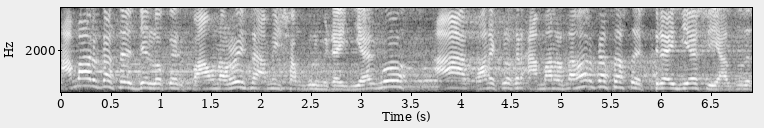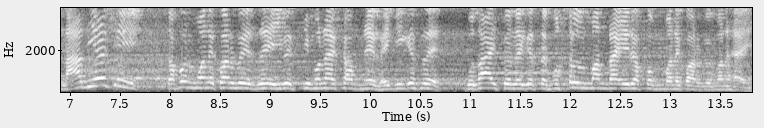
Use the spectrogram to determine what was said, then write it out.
আমার কাছে যে লোকের পাওনা রয়েছে, আমি সবগুলো মিটাই দিয়ে আসব। আর অনেক লোকের আমানত আমার কাছে আছে, ফিরাই দিয়ে আসি। আর যদি না দিয়ে আসি, তখন মনে করবে যে, এই ব্যক্তি মনে হয় সব নিয়ে ভেঙে গেছে, কোথায় চলে গেছে? মুসলমানরা এইরকম মনে করবে মনে হয়।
